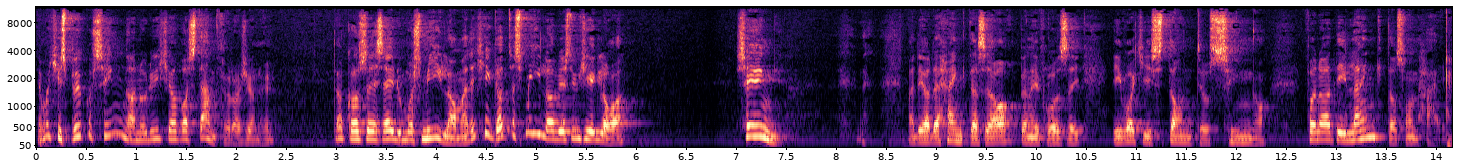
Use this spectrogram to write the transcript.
Det var ikke spøk å synge når du ikke har stemt for det. skjønner Du Det er som jeg sier du må smile, men det er ikke godt å smile hvis du ikke er glad. Syng! Men de hadde hengt disse arpene ifra seg. De var ikke i stand til å synge. For at de lengta sånn hjem.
